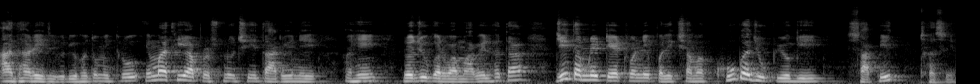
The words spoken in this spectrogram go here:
આધારિત વીડિયો હતો મિત્રો. એમાંથી આ પ્રશ્નો છે તારવીને અહીં રજૂ કરવામાં આવેલ હતા, જે તમને ટેટ વનની પરીક્ષામાં ખૂબ જ ઉપયોગી સાબિત થશે.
